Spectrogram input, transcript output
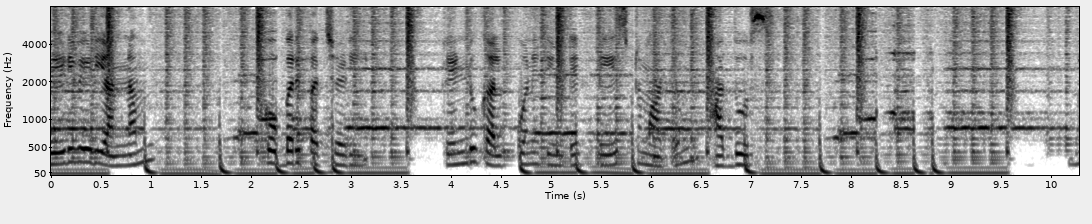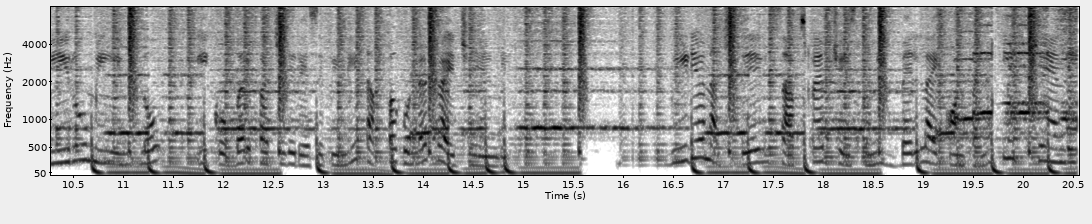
వేడివేడి అన్నం కొబ్బరి పచ్చడి రెండు కలుపుకొని తింటే టేస్ట్ మాత్రం అదూర్స్ మీరు మీ ఇంట్లో ఈ కొబ్బరి పచ్చడి రెసిపీని తప్పకుండా ట్రై చేయండి. వీడియో నచ్చితే సబ్స్క్రైబ్ చేసుకుని బెల్ ఐకాన్ పైన క్లిక్ చేయండి.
